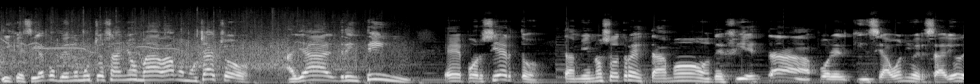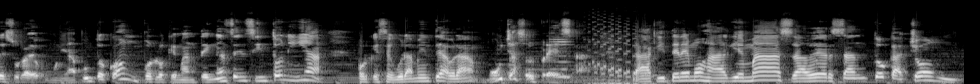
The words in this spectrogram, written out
y que siga cumpliendo muchos años más. Vamos, muchachos, allá al Dream Team. Eh, por cierto, también nosotros estamos de fiesta por el quinceavo aniversario de su radiocomunidad.com, por lo que manténganse en sintonía, porque seguramente habrá muchas sorpresas. Aquí tenemos a alguien más, a ver, Santo Cachón.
